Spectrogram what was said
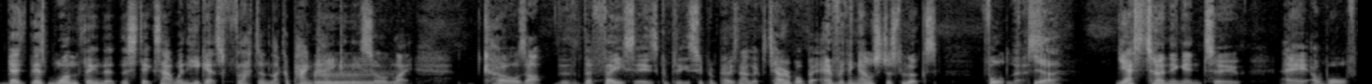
there's there's one thing that, that sticks out when he gets flattened like a pancake and he sort Mm. of like curls up. The the face is completely superimposed and that looks terrible, but everything else just looks faultless. Yeah. Yes, turning into a, a wolf.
